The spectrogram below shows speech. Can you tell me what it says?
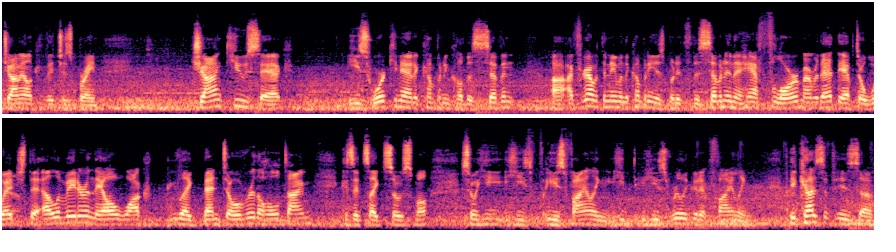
John Malkovich's brain. John Cusack, he's working at a company called the Seven. Uh, I forgot what the name of the company is, but it's the seven and a half floor. Remember that? They have to wedge the elevator, and they all walk like bent over the whole time because it's like so small. So he he's he's filing. He, he's really good at filing because of his uh,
